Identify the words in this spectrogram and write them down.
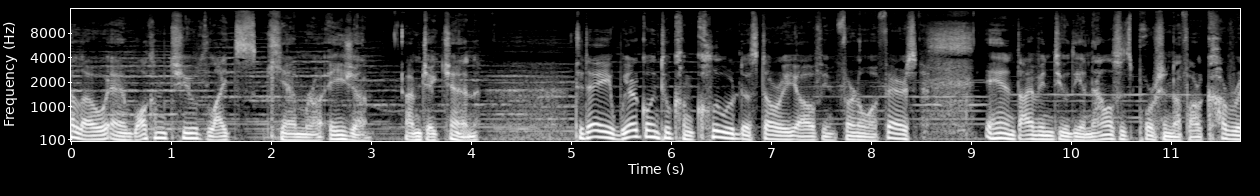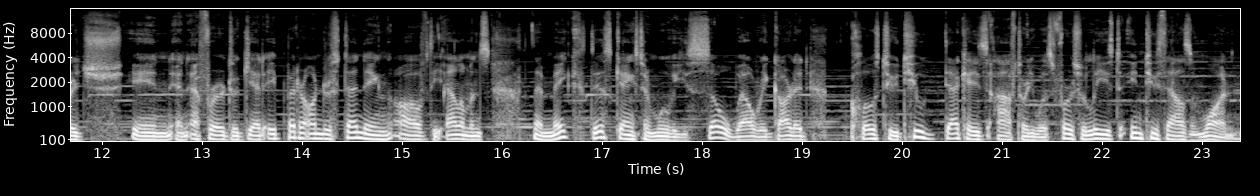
Hello, and welcome to Lights Camera Asia. I'm Jake Chen. Today, we are going to conclude the story of Infernal Affairs and dive into the analysis portion of our coverage in an effort to get a better understanding of the elements that make this gangster movie so well regarded close to two decades after it was first released in 2001.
